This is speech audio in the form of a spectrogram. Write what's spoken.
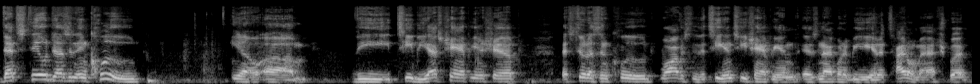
that still doesn't include, you know, um, the TBS championship. That still doesn't include. Well, obviously, the TNT champion is not going to be in a title match, but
